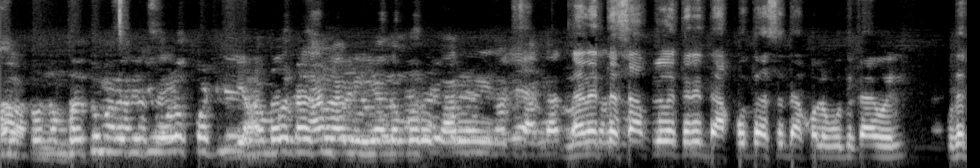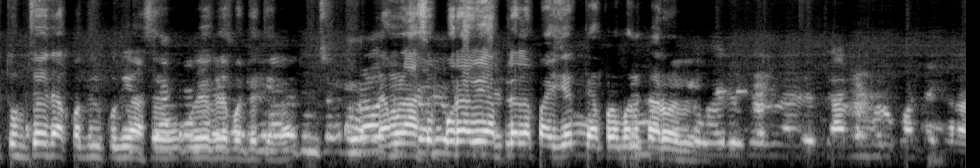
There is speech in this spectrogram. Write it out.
हा, तो नंबर तुम्हाला त्याची ओळख पटली नंबर काय सांगा आम्ही या नंबरवर कारवाई सांगा. नाही नाही तसं आपल्याला तरी दाखवतं असं दाखवलं उद्या काय होईल? उद्या तुमचंही दाखवतील कुणी असं वेगळ्या पद्धतीने. त्यामुळे असं पुरावे आपल्याला पाहिजेत त्याप्रमाणे कारवाई होईल. चार नंबरवर कॉन्टॅक्ट करा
